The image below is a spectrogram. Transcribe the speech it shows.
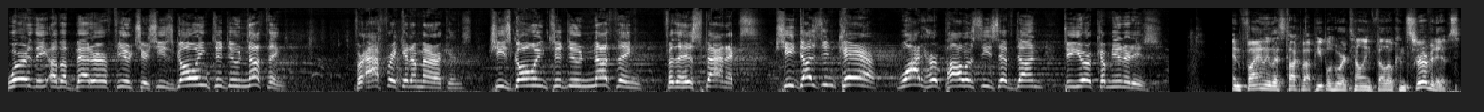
worthy of a better future. She's going to do nothing for African Americans. She's going to do nothing for the Hispanics. She doesn't care what her policies have done to your communities. And finally, let's talk about people who are telling fellow conservatives.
